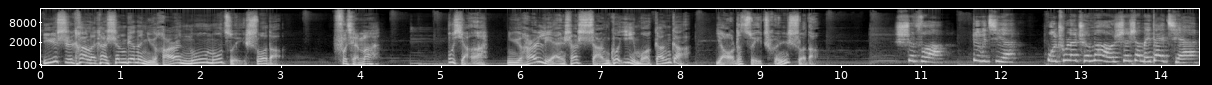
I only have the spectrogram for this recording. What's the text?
于是看了看身边的女孩，努努嘴说道：“付钱吧。”不想啊，女孩脸上闪过一抹尴尬，咬着嘴唇说道：“师傅，对不起，我出来晨跑，身上没带钱。”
